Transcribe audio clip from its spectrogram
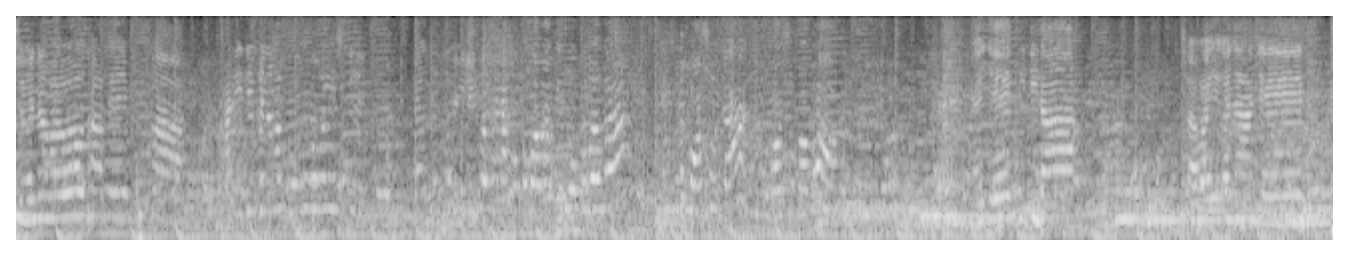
সোনা বাবাও খাবে ফুকা আর এই যে এখানে আমার কোকো বাবা এসছে কোকো বাবাকে কোকো বাবা এখানে বসো যা বসো বাবা এই যে দিদিরা সবাই এখানে আছে বাবাকে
